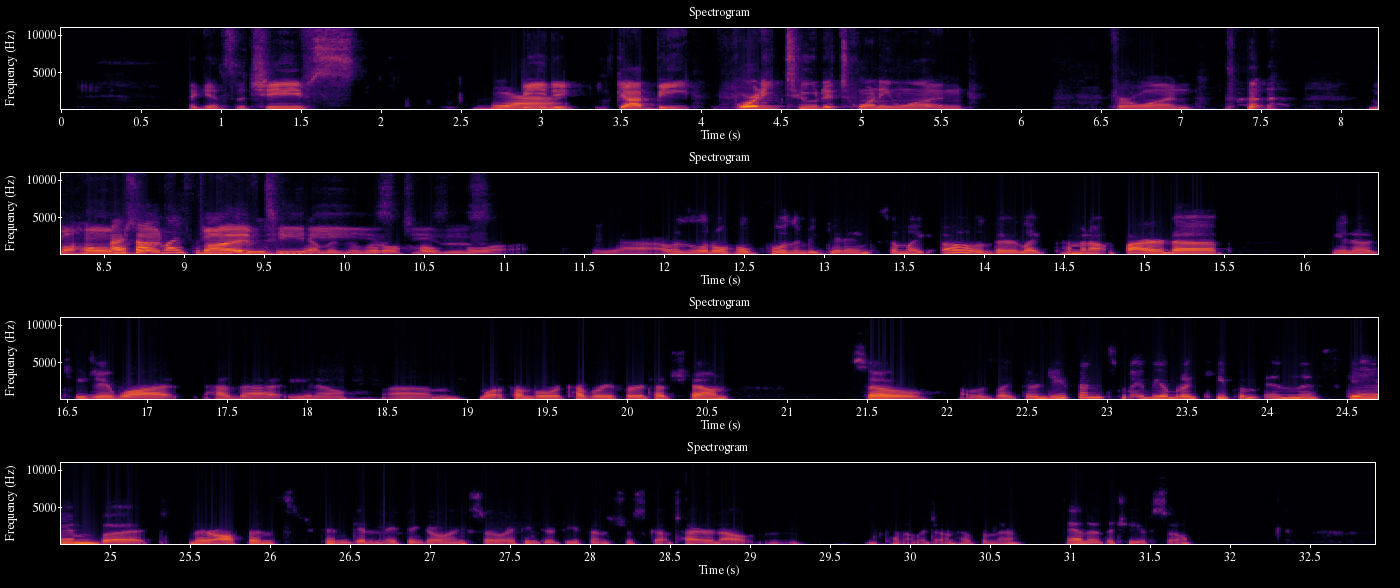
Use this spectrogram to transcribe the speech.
against the Chiefs. Yeah, beat, got beat forty-two to twenty-one for one. Mahomes I thought, had like, five TDs. I was a little Jesus. hopeful. Yeah, I was a little hopeful in the beginning because I'm like, oh, they're like coming out fired up you know, TJ Watt had that, you know, um, what fumble recovery for a touchdown. So I was like, their defense may be able to keep them in this game, but their offense couldn't get anything going. So I think their defense just got tired out and kind of went downhill from there. And they're the Chiefs, so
